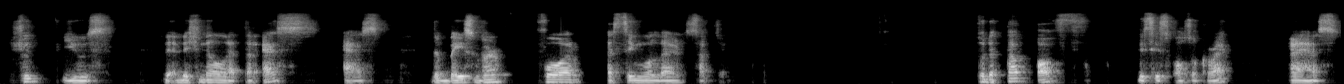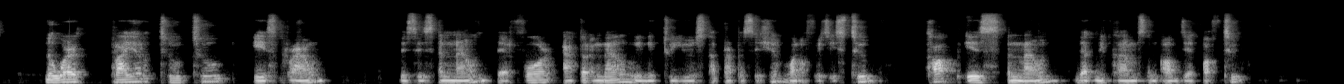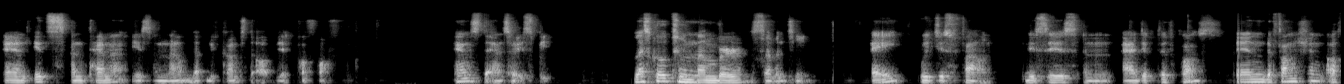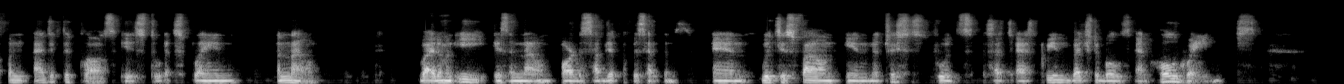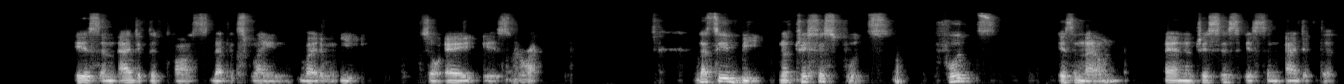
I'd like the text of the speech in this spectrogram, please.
should use the additional letter S as the base verb for a singular subject. To the top of, this is also correct, as the word prior to to is round this is a noun. Therefore, after a noun, we need to use a preposition, one of which is to. Top is a noun that becomes an object of to. And its antenna is a noun that becomes the object of of. Hence, the answer is B. Let's go to number 17. A, which is found. This is an adjective clause. And the function of an adjective clause is to explain a noun. Vitamin E is a noun or the subject of the sentence and which is found in nutritious foods such as green vegetables and whole grains, is an adjective clause that explain vitamin E. So A is correct. Let's see B, nutritious foods. Foods is a noun and nutritious is an adjective.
